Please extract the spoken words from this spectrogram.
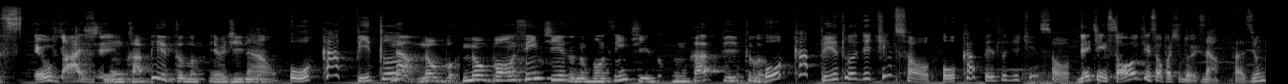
selvagem. Um capítulo, eu diria. Não, o capítulo. Não, no, no bom sentido, no bom sentido. Um capítulo. O capítulo de Tinsol. O capítulo de Tinsol. The Chainsaw ou Chainsaw Parte 2? Não, fazia um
